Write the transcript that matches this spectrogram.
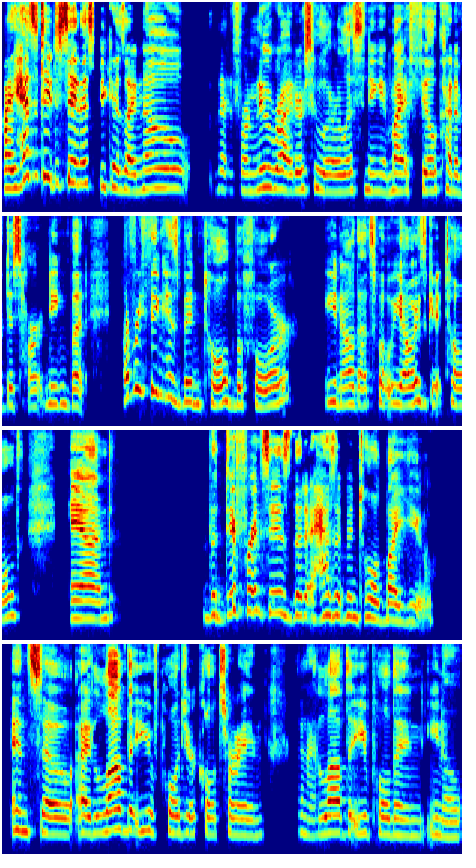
i hesitate to say this because i know that for new writers who are listening it might feel kind of disheartening but everything has been told before you know, that's what we always get told. And the difference is that it hasn't been told by you. And so I love that you've pulled your culture in, and I love that you pulled in, you know,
